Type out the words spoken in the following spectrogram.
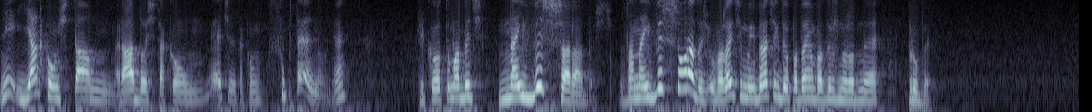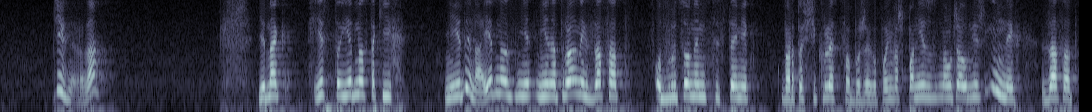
nie jakąś tam radość taką, wiecie, taką subtelną, nie? Tylko to ma być najwyższa radość. Za najwyższą radość uważajcie, moi bracia, gdy opadają was różnorodne próby. Dziwne, prawda? Jednak jest to jedna z takich, nie jedyna, jedna z nienaturalnych zasad w odwróconym systemie wartości Królestwa Bożego, ponieważ Pan Jezus nauczał również innych zasad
